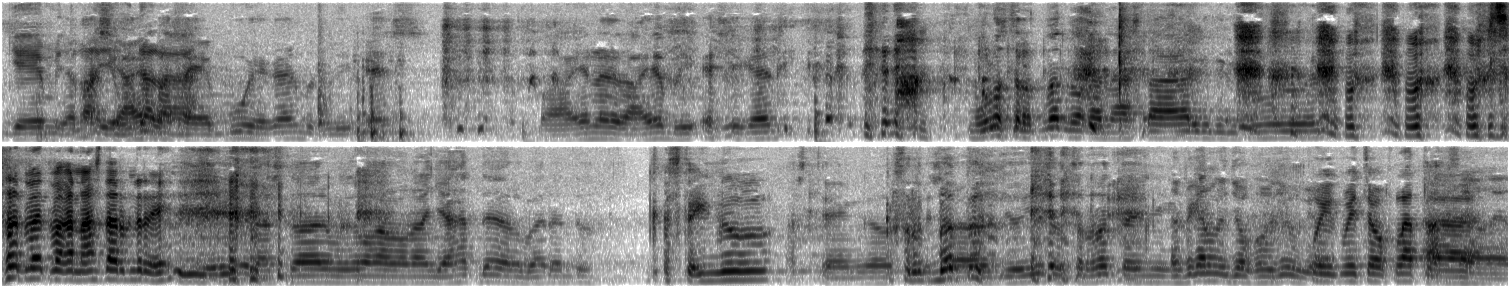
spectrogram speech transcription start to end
game ya itu mah ya udah empat lah ribu ya kan buat beli es. Main lah raya beli es ya kan. Mulut seret banget makan nastar gitu gitu Mulut seret banget makan nastar bener ya. iya nastar mulut makan makanan jahat dah lebaran tuh. Stengel Astengel Seret banget tuh. iya seret anjing. Tapi kan lu jokol juga. Kue kue coklat lah. Ya,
